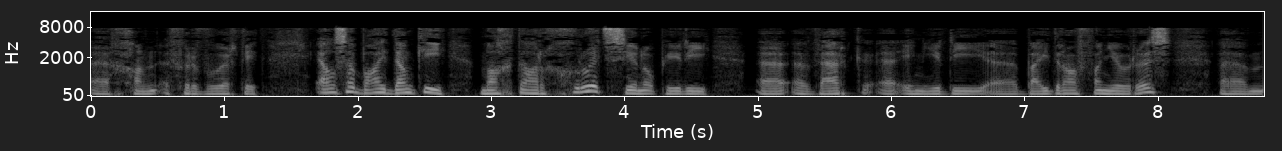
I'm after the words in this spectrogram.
uh gaan verwoord het. Elsa baie dankie. Mag daar groot seën op hierdie hierdie uh werk uh, en hierdie uh bydra van jou rus. Ehm um,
